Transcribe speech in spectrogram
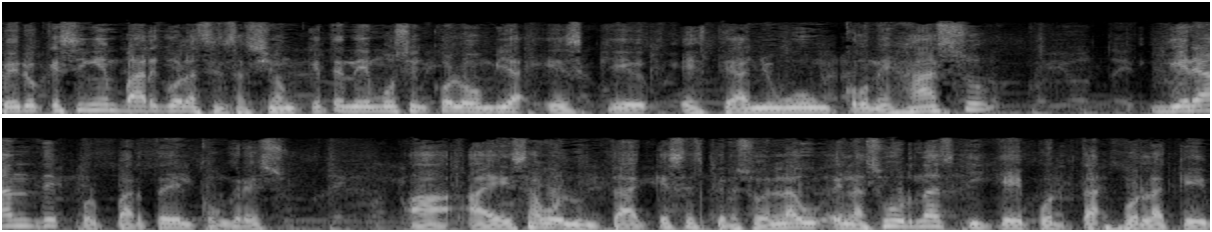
pero que sin embargo la sensación que tenemos en Colombia es que este año hubo un conejazo grande por parte del Congreso a, esa voluntad que se expresó en, las urnas y que por la que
